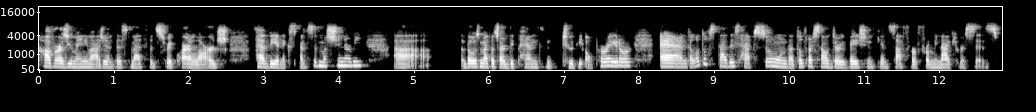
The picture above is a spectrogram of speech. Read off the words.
However, as you may imagine, these methods require large, heavy, and expensive machinery. Uh, those methods are dependent to the operator, and a lot of studies have shown that ultrasound derivation can suffer from inaccuracies.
